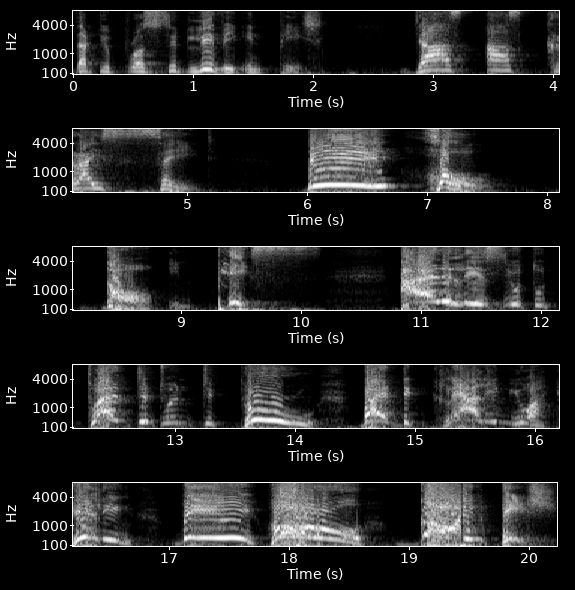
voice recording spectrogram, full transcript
that you proceed living in peace. Just as Christ said, Be whole, go in peace. I release you to 2022 by declaring you are healing. Be whole, go in peace.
